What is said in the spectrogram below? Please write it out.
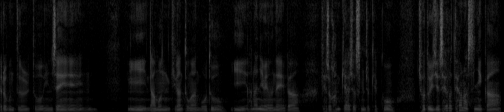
여러분들도 인생이 남은 기간 동안 모두 이 하나님의 은혜가 계속 함께 하셨으면 좋겠고 저도 이제 새로 태어났으니까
